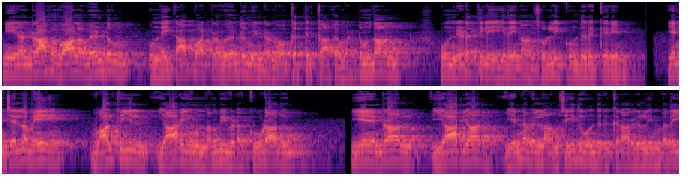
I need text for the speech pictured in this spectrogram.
நீ நன்றாக வாழ வேண்டும் உன்னை காப்பாற்ற வேண்டும் என்ற நோக்கத்திற்காக மட்டும்தான் உன்னிடத்திலே இதை நான் சொல்லிக் கொண்டிருக்கிறேன். என் செல்லமே வாழ்க்கையில் யாரையும் நம்பிவிடக்கூடாது ஏனென்றால் யார் யார் என்னவெல்லாம் செய்து கொண்டிருக்கிறார்கள் என்பதை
